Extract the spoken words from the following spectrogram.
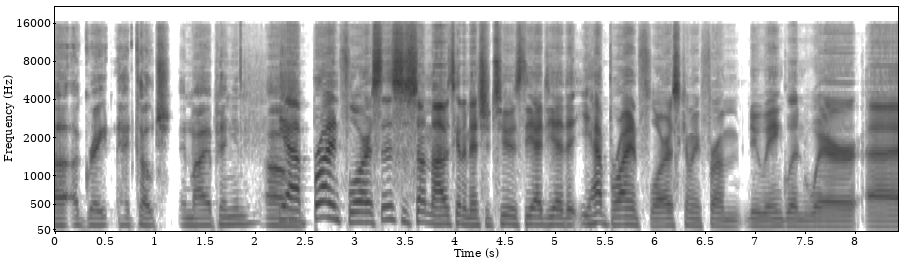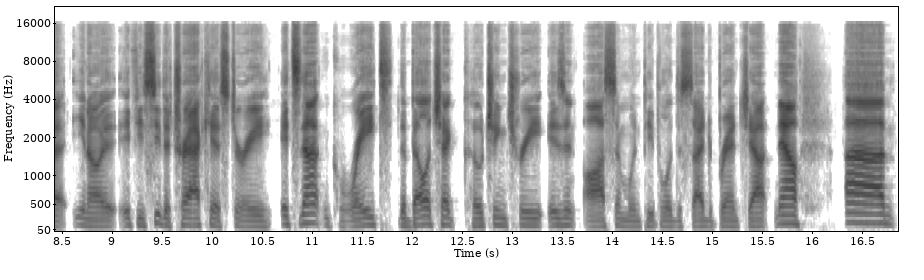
uh, a great head coach, in my opinion. Um, yeah, Brian Flores. And this is something I was going to mention too. Is the idea that you have Brian Flores coming from New England, where uh, you know if you see the track history, it's not great. The Belichick coaching tree isn't awesome when people decide to branch out. Now, um,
